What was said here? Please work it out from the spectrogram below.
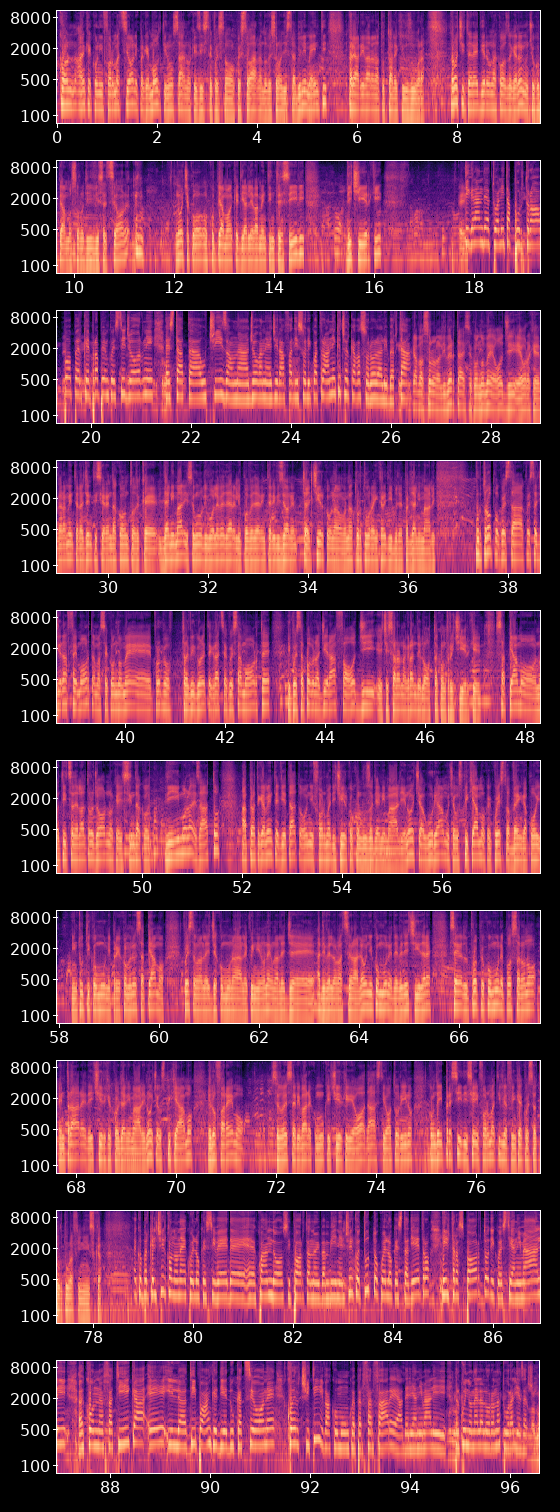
con, anche con informazioni perché molti non sanno che esiste questo, questo Arlan dove sono gli stabilimenti per arrivare alla totale chiusura. Però ci terrei a dire una cosa che noi non ci occupiamo solo di vivisezione, noi ci occupiamo anche di allevamenti intensivi, di circhi Di grande attualità purtroppo perché proprio in questi giorni è stata uccisa una giovane giraffa di soli 4 anni che cercava solo la libertà. Cercava solo la libertà e secondo me oggi è ora che veramente la gente si renda conto che gli animali se uno li vuole vedere li può vedere in televisione, cioè il circo è una, una tortura incredibile per gli animali. Purtroppo questa, questa, giraffa è morta ma secondo me proprio tra virgolette grazie a questa morte di questa povera giraffa oggi eh, ci sarà una grande lotta contro i circhi. Sappiamo, notizia dell'altro giorno, che il sindaco di Imola esatto, ha praticamente vietato ogni forma di circo con l'uso di animali e noi ci auguriamo, ci auspichiamo che questo avvenga poi in tutti i comuni perché come noi sappiamo questa è una legge comunale quindi non è una legge a livello nazionale, ogni comune deve decidere se nel proprio comune possano possano no entrare dei circhi con gli animali. Noi ci auspichiamo e lo faremo se dovesse arrivare comunque i circhi o ad Asti o a Torino con dei presidi sia informativi affinché questa tortura finisca. Ecco perché il circo non è quello che si vede eh, quando si portano i bambini, il circo è tutto quello che sta dietro, il trasporto di questi animali eh, con fatica e il tipo anche di educazione coercitiva comunque per far fare a degli animali per cui non è la loro natura gli esercizi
